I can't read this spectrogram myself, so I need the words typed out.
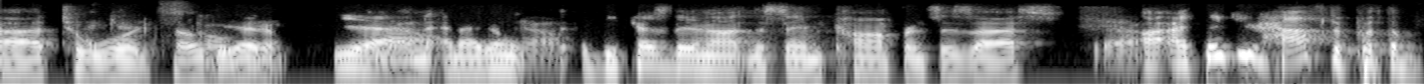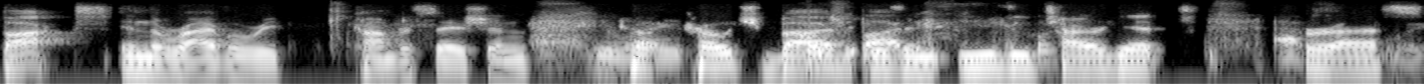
uh, toward Kobe. Kobe. I don't. Yeah, and, No, and I don't no. because they're not in the same conference as us. Yeah, I, I think you have to put the Bucks in the rivalry conversation. you're Co- Coach Bud, Bud. is an easy target for us.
